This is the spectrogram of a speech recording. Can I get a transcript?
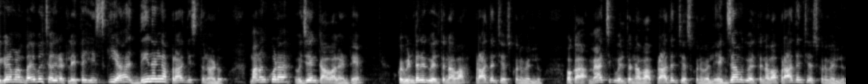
ఇక్కడ మనం బైబిల్ చదివినట్లయితే హిస్కియా దీనంగా ప్రార్థిస్తున్నాడు. మనం కూడా విజయం కావాలంటే ఒక ఇంటర్వ్యూకి వెళ్తున్నావా? ప్రార్థన చేసుకుని వెళ్ళు. ఒక మ్యాచ్కి వెళ్తున్నావా? ప్రార్థన చేసుకుని వెళ్ళు. ఎగ్జామ్కి వెళ్తున్నావా? ప్రార్థన చేసుకుని వెళ్ళు.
